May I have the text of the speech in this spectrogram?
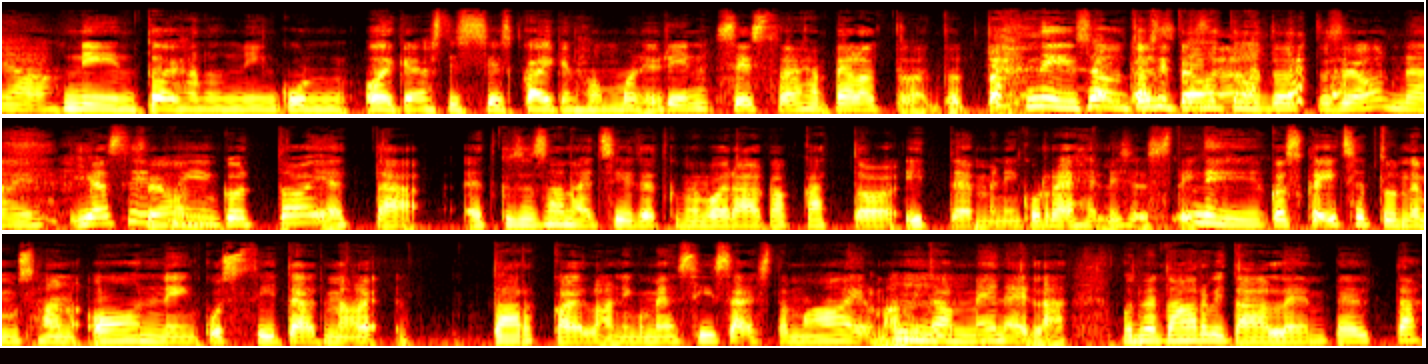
Joo. niin toihan on niin kun oikeasti siis kaiken homman ydin. siis se on ihan pelottavan totta. Niin, se on tosi pelottavan totta, se on näin. Ja sitten on. niinku toi, että että kun sä sanoit siitä, että kun me voidaan alkaa katsoa itteemme niin kuin rehellisesti. Niin. Koska itsetuntemushan on niin kuin sitä, että me tarkkaillaan niin kuin meidän sisäistä maailmaa, mm. mitä on meneillään. Mutta me tarvitaan lempeyttä,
